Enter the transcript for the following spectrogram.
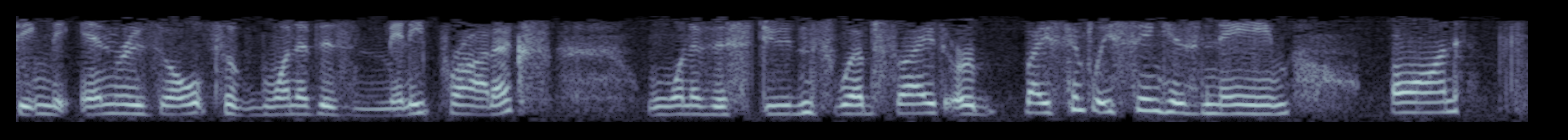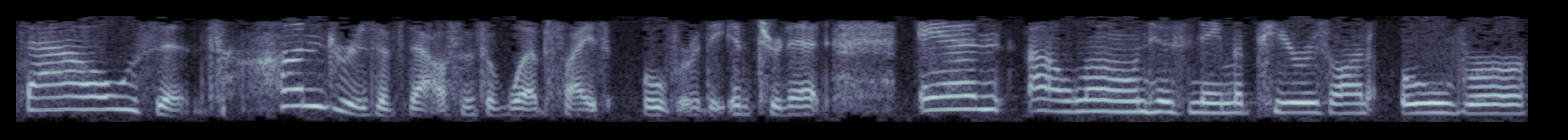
seeing the end results of one of his many products, one of his students' websites, or by simply seeing his name on thousands, hundreds of thousands of websites over the internet. And alone, his name appears on over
